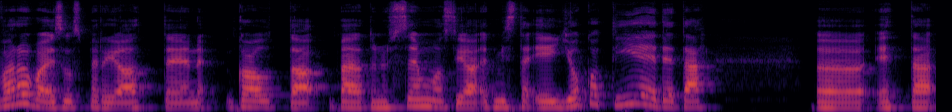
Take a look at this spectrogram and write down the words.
varovaisuusperiaatteen kautta päätynyt semmoisia, että mistä ei joko tiedetä, että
